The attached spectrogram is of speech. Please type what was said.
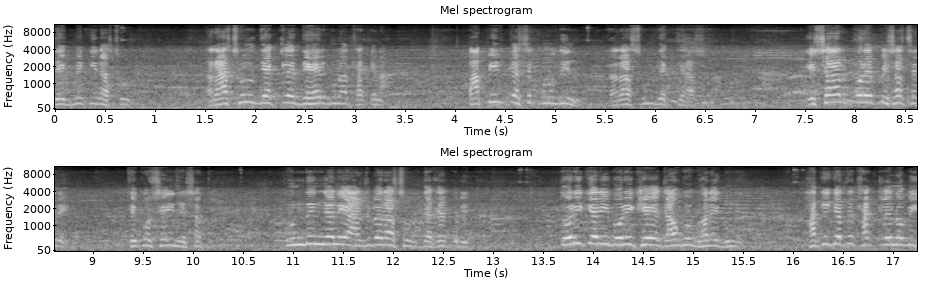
দেখবে কি রাসুল? রাসুল দেখলে দেহের গুণা থাকে না। পাপির কাছে কোনোদিন রাসুল দেখতে আসে এসার পরে পেশা ছেড়ে থেকো সেই নেশাতে। কোন দিন জানি আসবে রাসুল, দেখা করিতে তরিকারি বড়ি খেয়ে যাও গো ঘরে ঘুমে। হাকিকাতে থাকলে নবী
